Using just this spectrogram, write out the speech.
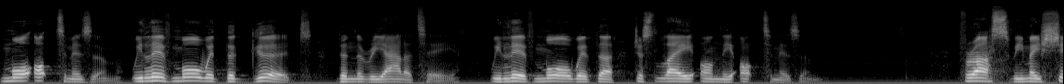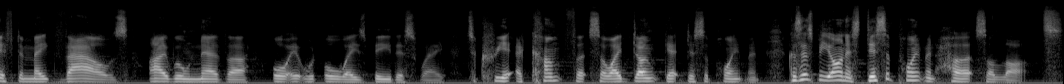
more optimism. We live more with the good than the reality we live more with the just lay on the optimism. For us, we may shift and make vows I will never, or it would always be this way, to create a comfort so I don't get disappointment. Because let's be honest, disappointment hurts a lot.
